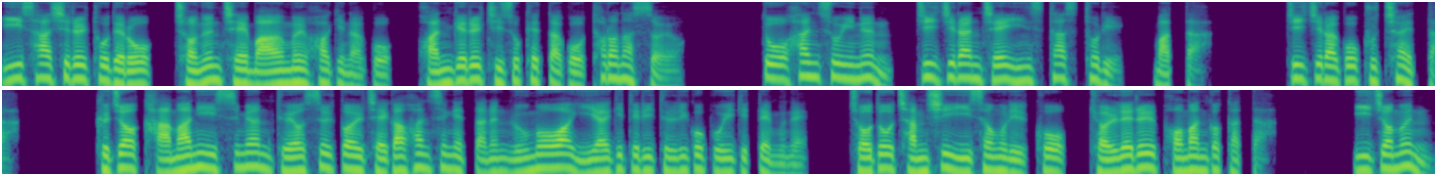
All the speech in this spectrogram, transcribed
이 사실을 토대로 저는 제 마음을 확인하고 관계를 지속했다고 털어놨어요. 또 한소희는 찌질한 제 인스타 스토리 맞다. 찌질하고 구차했다. 그저 가만히 있으면 되었을 걸 제가 환승했다는 루머와 이야기들이 들리고 보이기 때문에 저도 잠시 이성을 잃고 결례를 범한 것 같다. 이 점은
